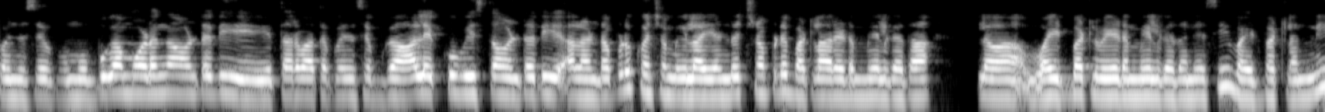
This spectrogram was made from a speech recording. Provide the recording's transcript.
కొంచెంసేపు ముబ్బుగా మూడంగా ఉంటుంది తర్వాత కొంచెంసేపు గాలి ఎక్కువ వీస్తూ ఉంటుంది. అలాంటప్పుడు కొంచెం ఇలా ఎండ వచ్చినప్పుడే బట్టలు ఆరేయడం మేలు కదా. ఇలా వైట్ బట్టలు వేయడం మేలు కదా అనేసి వైట్ బట్టలు అన్నీ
